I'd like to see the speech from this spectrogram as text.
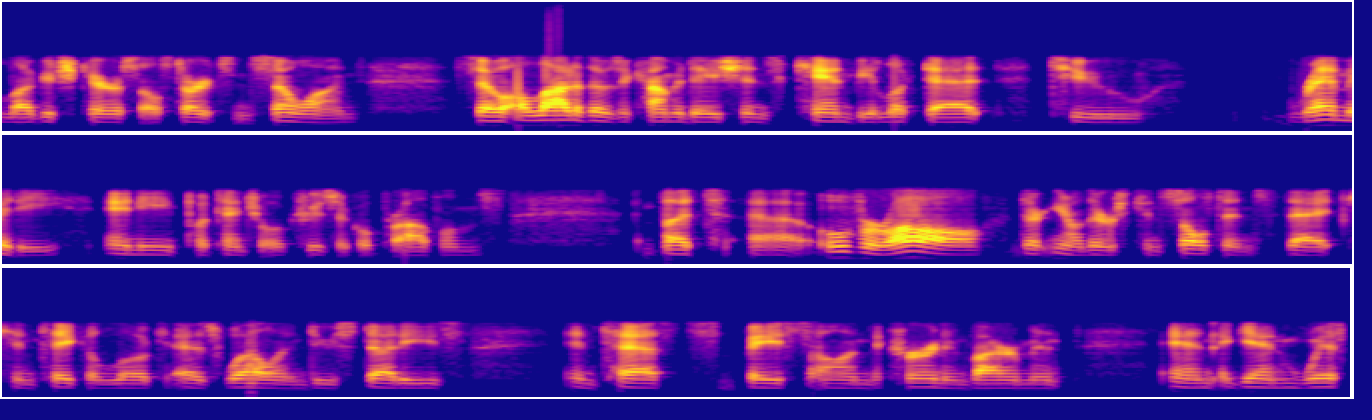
luggage carousel starts, and so on. So a lot of those accommodations can be looked at to remedy any potential acoustical problems. But uh, overall, there you know there's consultants that can take a look as well and do studies and tests based on the current environment. And again, with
